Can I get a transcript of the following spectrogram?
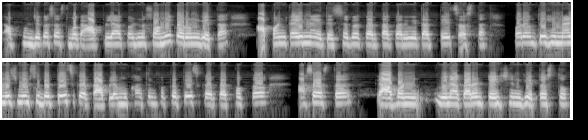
आप- म्हणजे कसं असतं बघा आपल्याकडनं स्वामी करून घेतात आपण काही नाही ते सगळं करता करवितात तेच असतात. परंतु हे मॅनेजमेंट सुद्धा तेच करतात. आपल्या मुखातून फक्त तेच करतात. फक्त असं असतं की आपण विनाकारण टेन्शन घेत असतो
